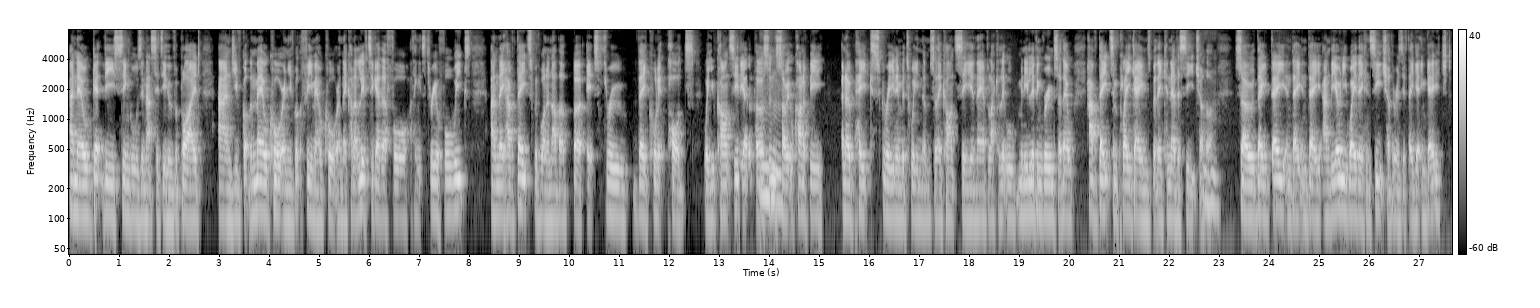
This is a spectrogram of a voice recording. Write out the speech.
and they'll get these singles in that city who've applied. And you've got the male quarter and you've got the female quarter, and they kind of live together for I think it's three or four weeks, and they have dates with one another. But it's through they call it pods, where you can't see the other person, mm-hmm. so it will kind of be an opaque screen in between them so they can't see and they have like a little mini living room so they'll have dates and play games but they can never see each other mm-hmm. So they date and date and date and the only way they can see each other is if they get engaged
